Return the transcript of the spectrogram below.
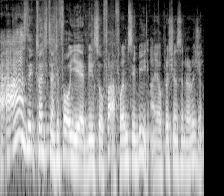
How has the 2024 year been so far for MCB and your operations in the region?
